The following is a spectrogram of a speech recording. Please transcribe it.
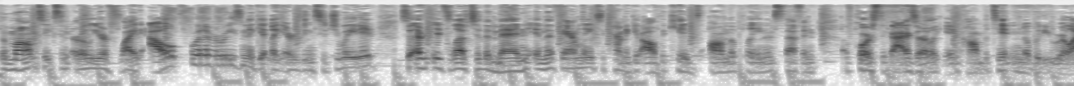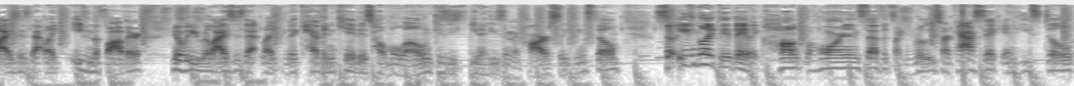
The mom takes an earlier flight out for whatever reason to get like everything situated. So it's left to the men in the family to kind of get all the kids on the plane and stuff. And of course, the guys are like incompetent and nobody realizes that like even the father nobody realizes that like the kevin kid is home alone because he's you know he's in the car sleeping still. So even though like they, they like honk the horn and stuff it's like really sarcastic and he still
